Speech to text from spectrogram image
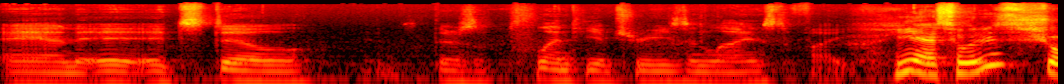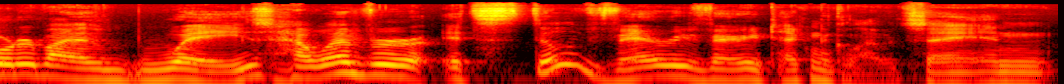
and it, it's still there's plenty of trees and lines to fight. Yeah, so it is shorter by ways. However, it's still very, very technical, I would say. And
